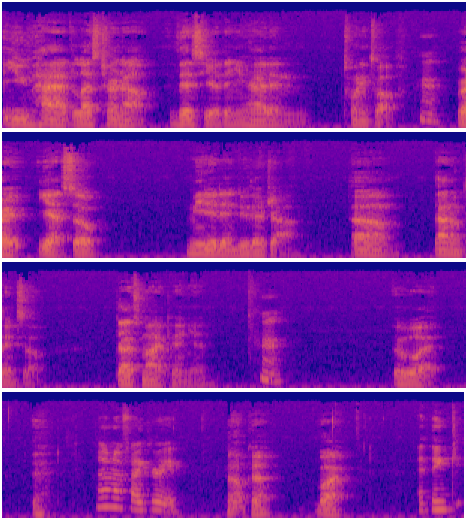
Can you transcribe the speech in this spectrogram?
you had less turnout this year than you had in 2012, Hmm. right? Yeah. So media didn't do their job. Um, I don't think so. That's my opinion. Hmm. What? I don't know if I agree. Okay. Why? I think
